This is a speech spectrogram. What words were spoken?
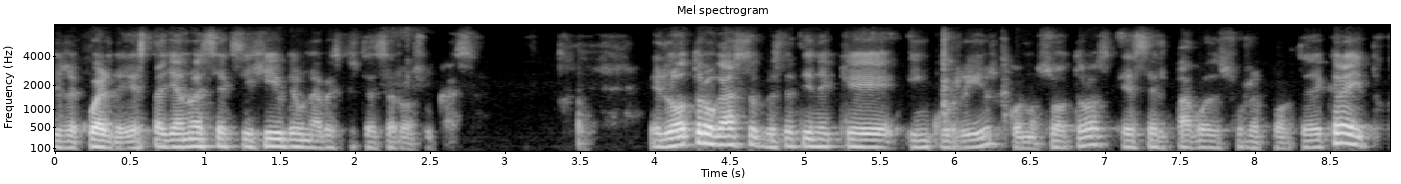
y recuerde, esta ya no es exigible una vez que usted cerró su casa. El otro gasto que usted tiene que incurrir con nosotros es el pago de su reporte de crédito.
